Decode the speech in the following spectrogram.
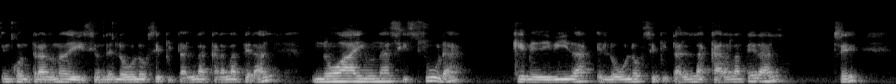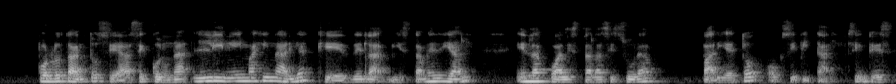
encontrar una división del lóbulo occipital en la cara lateral, no hay una cisura que me divida el lóbulo occipital en la cara lateral, ¿sí? Por lo tanto, se hace con una línea imaginaria que es de la vista medial, en la cual está la cisura parieto-occipital. Entonces,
